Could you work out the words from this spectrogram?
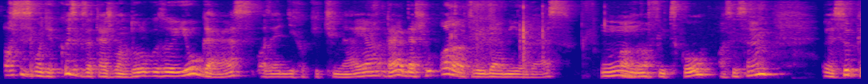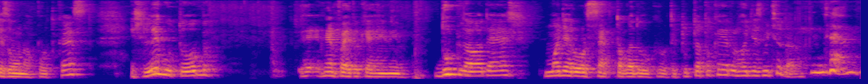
azt hiszem, hogy a közigazgatásban dolgozó jogász az egyik, aki csinálja, ráadásul adatvédelmi jogász mm. a, a fickó, azt hiszem, Szürke Zóna podcast, és legutóbb, nem fogjátok elhinni, dupla adás Magyarország tagadókról. Te tudtatok erről, hogy ez micsoda? Nem.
